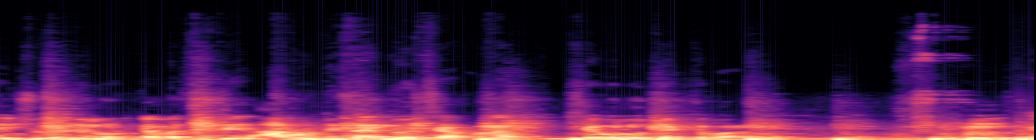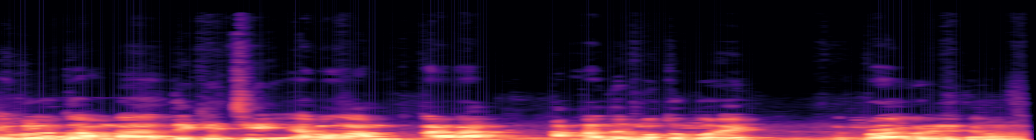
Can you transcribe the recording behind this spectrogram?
তিনশো কেজি লোড ক্যাপাসিটির আরও ডিজাইন রয়েছে, আপনারা সেগুলো দেখতে পারেন। হুম, এগুলো তো আমরা দেখেছি এবং আপনারা আপনাদের মতো করে ক্রয় করে নিতে পারেন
